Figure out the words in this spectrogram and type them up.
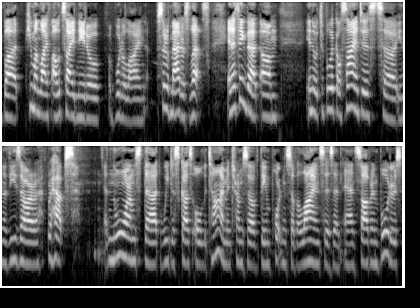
but human life outside NATO borderline sort of matters less. And I think that, um, you know, to political scientists, uh, you know, these are perhaps norms that we discuss all the time in terms of the importance of alliances and, and sovereign borders.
